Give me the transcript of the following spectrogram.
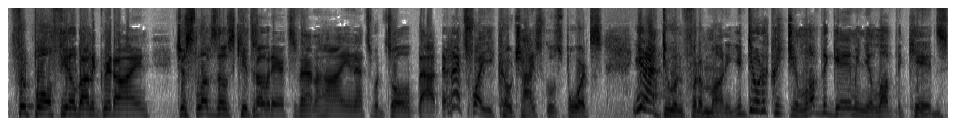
football field on a gridiron. Just loves those kids over there at Savannah High, and that's what it's all about. And that's why you coach high school sports. You're not doing for the money. You're doing it because you love the game and you love the kids.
